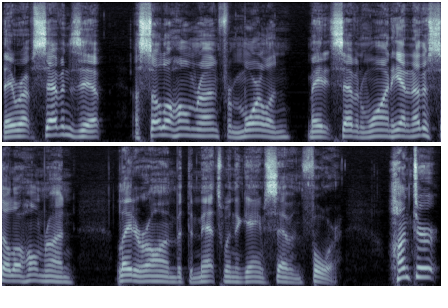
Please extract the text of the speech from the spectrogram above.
They were up seven zip. A solo home run from Moreland made it 7 1. He had another solo home run later on, but the Mets win the game 7 4. Hunter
